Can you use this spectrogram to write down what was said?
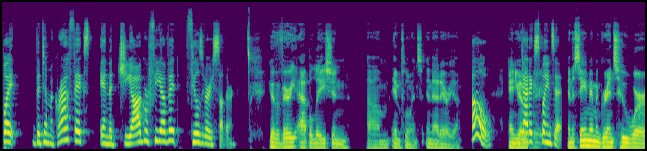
But the demographics and the geography of it feels very Southern. You have a very Appalachian um, influence in that area. Oh, and you that explains it. And the same immigrants who were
